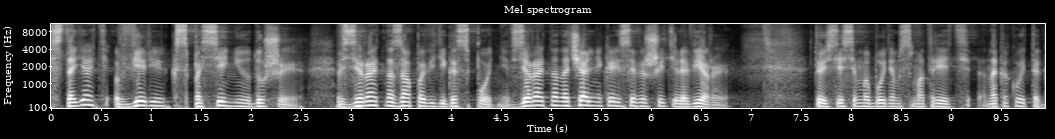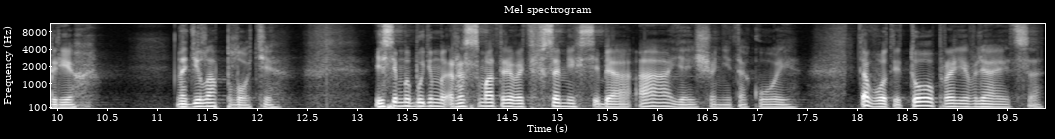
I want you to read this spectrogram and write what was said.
стоять в вере к спасению души, взирать на заповеди Господни, взирать на начальника и совершителя веры. То есть, если мы будем смотреть на какой-то грех, на дела плоти, если мы будем рассматривать в самих себя, а, я еще не такой, да вот и то проявляется,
